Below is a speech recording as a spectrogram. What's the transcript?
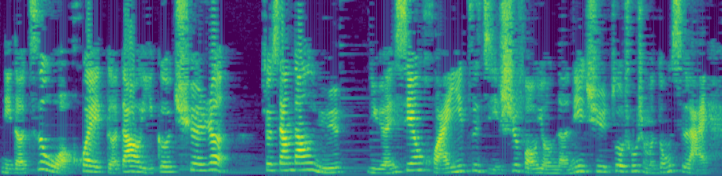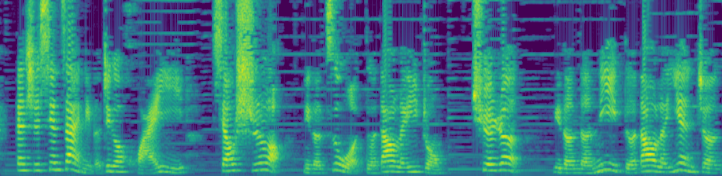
你的自我会得到一个确认，就相当于你原先怀疑自己是否有能力去做出什么东西来，但是现在你的这个怀疑消失了，你的自我得到了一种确认，你的能力得到了验证，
